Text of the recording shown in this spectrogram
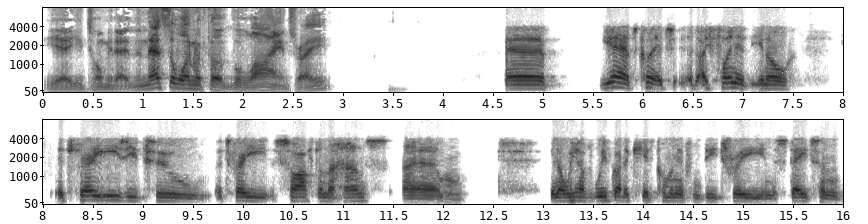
Yeah, you told me that, and that's the one with the the lines, right? Uh, yeah, it's kind. Of, it's. I find it. You know, it's very easy to. It's very soft on the hands. Um, you know, we have we've got a kid coming in from D three in the states, and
